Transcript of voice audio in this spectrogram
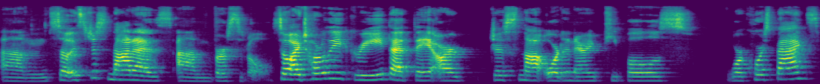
Um, so it's just not as um, versatile. So I totally agree that they are just not ordinary people's workhorse bags.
